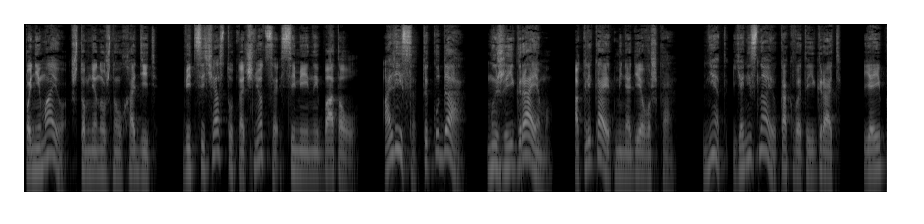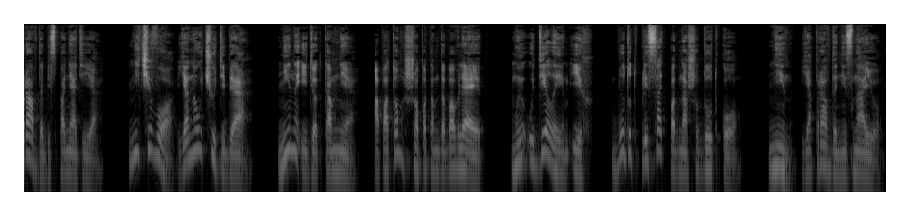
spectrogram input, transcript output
Понимаю, что мне нужно уходить. Ведь сейчас тут начнется семейный батл. «Алиса, ты куда? Мы же играем!» Окликает меня девушка. «Нет, я не знаю, как в это играть. Я и правда без понятия. «Ничего, я научу тебя!» Нина идет ко мне, а потом шепотом добавляет. «Мы уделаем их, будут плясать под нашу дудку». «Нин, я правда не знаю».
